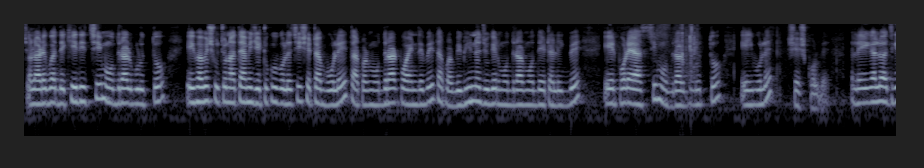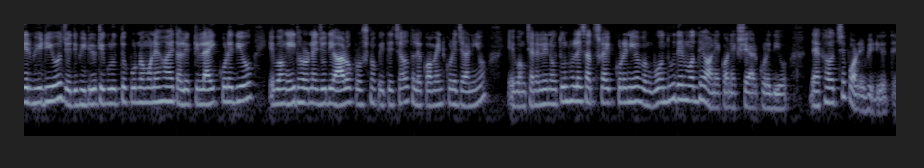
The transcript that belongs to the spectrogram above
চলো আরেকবার দেখিয়ে দিচ্ছি মুদ্রার গুরুত্ব। এইভাবে সূচনাতে আমি যেটুকু বলেছি সেটা বলে, তারপর মুদ্রার পয়েন্ট দেবে, তারপর বিভিন্ন যুগের মুদ্রার মধ্যে এটা লিখবে। এরপরে আসছি মুদ্রার গুরুত্ব, এই বলে শেষ করবে। তাহলে এই গেল আজকের ভিডিও। যদি ভিডিওটি গুরুত্বপূর্ণ মনে হয়, তাহলে একটি লাইক করে দিও এবং এই ধরনের যদি আরও প্রশ্ন পেতে চাও, তাহলে কমেন্ট করে জানিও এবং চ্যানেলে নতুন হলে সাবস্ক্রাইব করে নিও এবং বন্ধুদের মধ্যে অনেক অনেক শেয়ার করে দিও। দেখা হচ্ছে পরের ভিডিওতে।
